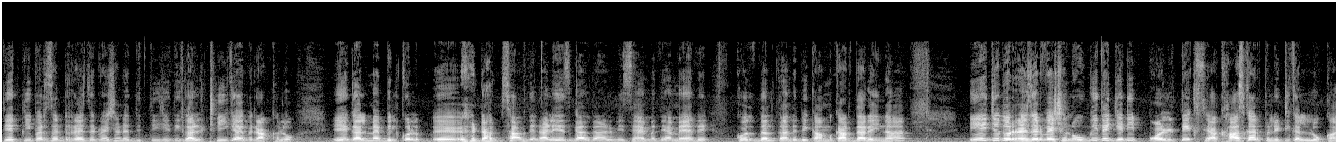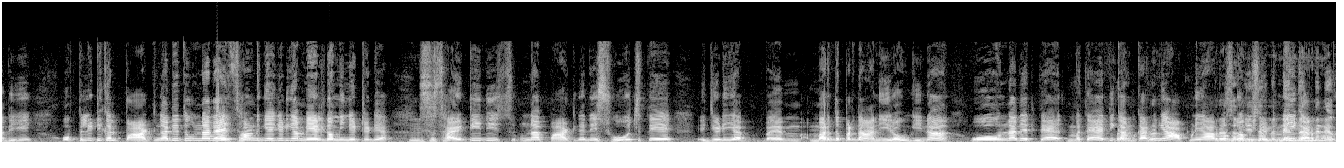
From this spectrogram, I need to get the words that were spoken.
33% ਰਿਜ਼ਰਵੇਸ਼ਨ ਦਿੱਤੀ ਜੀ ਦੀ ਗੱਲ ਠੀਕ ਹੈ ਵੀ ਰੱਖ ਲਓ। ਇਹ ਗੱਲ ਮੈਂ ਬਿਲਕੁਲ ਡਾਕਟਰ ਸਾਹਿਬ ਦੇ ਨਾਲ ਇਸ ਗੱਲ ਨਾਲ ਵੀ ਸਹਿਮਤ ਹਾਂ। ਮੈਂ ਤੇ ਖੁਦ ਦਲਤਾਂ ਦੇ ਵੀ ਕੰਮ ਕਰਦਾ ਰਹੀ ਨਾ ਇਹ ਜਦੋਂ ਰਿਜ਼ਰਵੇਸ਼ਨ ਹੋਊਗੀ ਤੇ ਜਿਹੜੀ ਪੋਲਿਟਿਕਸ ਆ ਖਾਸ ਕਰ ਪੋਲੀਟੀਕਲ ਲੋਕਾਂ ਦੀ ਉਹ ਪੋਲੀਟੀਕਲ ਪਾਰਟੀਆਂ ਦੇ ਤੇ ਉਹਨਾਂ ਦਾ ਹਿੱਸਾ ਹੋਣਗੀਆਂ ਜਿਹੜੀਆਂ ਮੇਲ ਡੋਮੀਨੇਟਡ ਆ। ਸੋਸਾਇਟੀ ਦੀ ਉਹਨਾਂ ਪਾਰਟੀਆਂ ਦੀ ਸੋਚ ਤੇ ਜਿਹੜੀ ਆ ਮਰਦ ਪ੍ਰਧਾਨ ਹੀ ਰਹੂਗੀ ਨਾ ਉਹ ਉਹਨਾਂ ਦੇ ਤਹਿ- ਮਤਹਿਤ ਹੀ ਕੰਮ ਕਰਨਗੀਆਂ ਆਪਣੇ ਆਪ ਨੂੰ ਨਹੀਂ ਮੈਨੂੰ- ਕਰ ਮੈਨੂੰ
